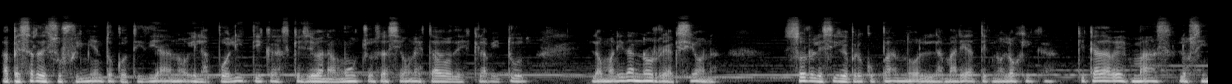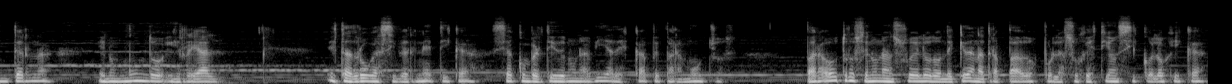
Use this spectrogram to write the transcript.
a pesar del sufrimiento cotidiano y las políticas que llevan a muchos hacia un estado de esclavitud. La humanidad no reacciona, Solo le sigue preocupando la marea tecnológica que cada vez más los interna en un mundo irreal. Esta droga cibernética se ha convertido en una vía de escape para muchos, para otros en un anzuelo donde quedan atrapados por la sugestión psicológica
